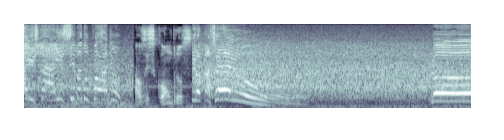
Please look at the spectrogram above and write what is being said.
Aí está, em cima do pódio! aos escombros Virou passeio! Gol!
